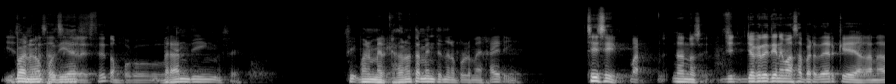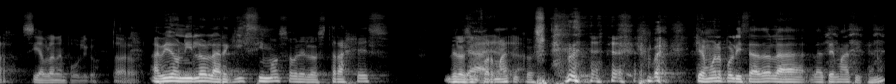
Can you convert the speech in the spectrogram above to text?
y Bueno, podías- este, tampoco. Branding, no sé. Sí, bueno, Mercadona también tendrá un problema de hiring. Sí, sí, bueno, no, no sé. Yo, yo creo que tiene más a perder que a ganar si hablan en público, la verdad. Ha habido un hilo larguísimo sobre los trajes de los Ya, ya, informáticos que ha monopolizado la, la temática, ¿no?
